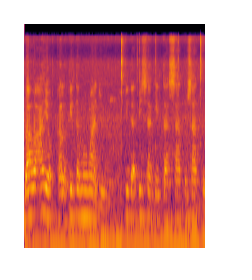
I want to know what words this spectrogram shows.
bahwa ayo kalau kita mau maju, tidak bisa kita satu-satu.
